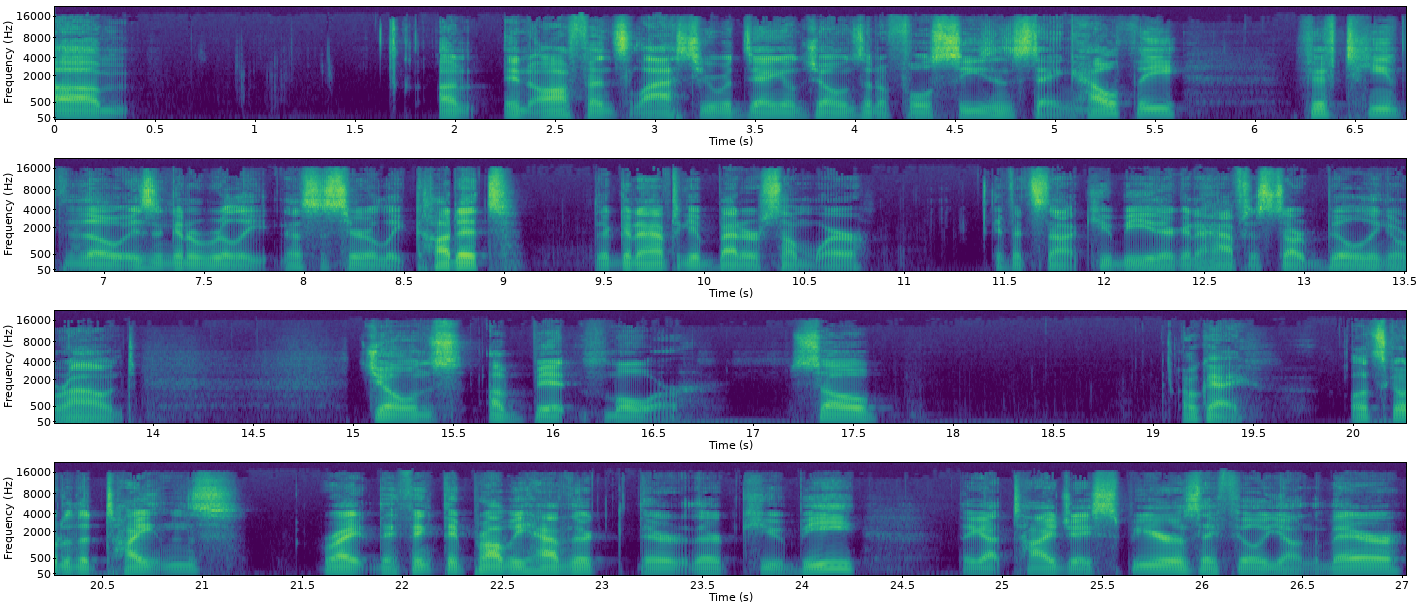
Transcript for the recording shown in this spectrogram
um, in offense last year with Daniel Jones in a full season, staying healthy. 15th, though, isn't going to really necessarily cut it. They're going to have to get better somewhere. If it's not QB, they're going to have to start building around Jones a bit more. So, okay, let's go to the Titans. Right, they think they probably have their their their QB. They got Tyjae Spears. They feel young there.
